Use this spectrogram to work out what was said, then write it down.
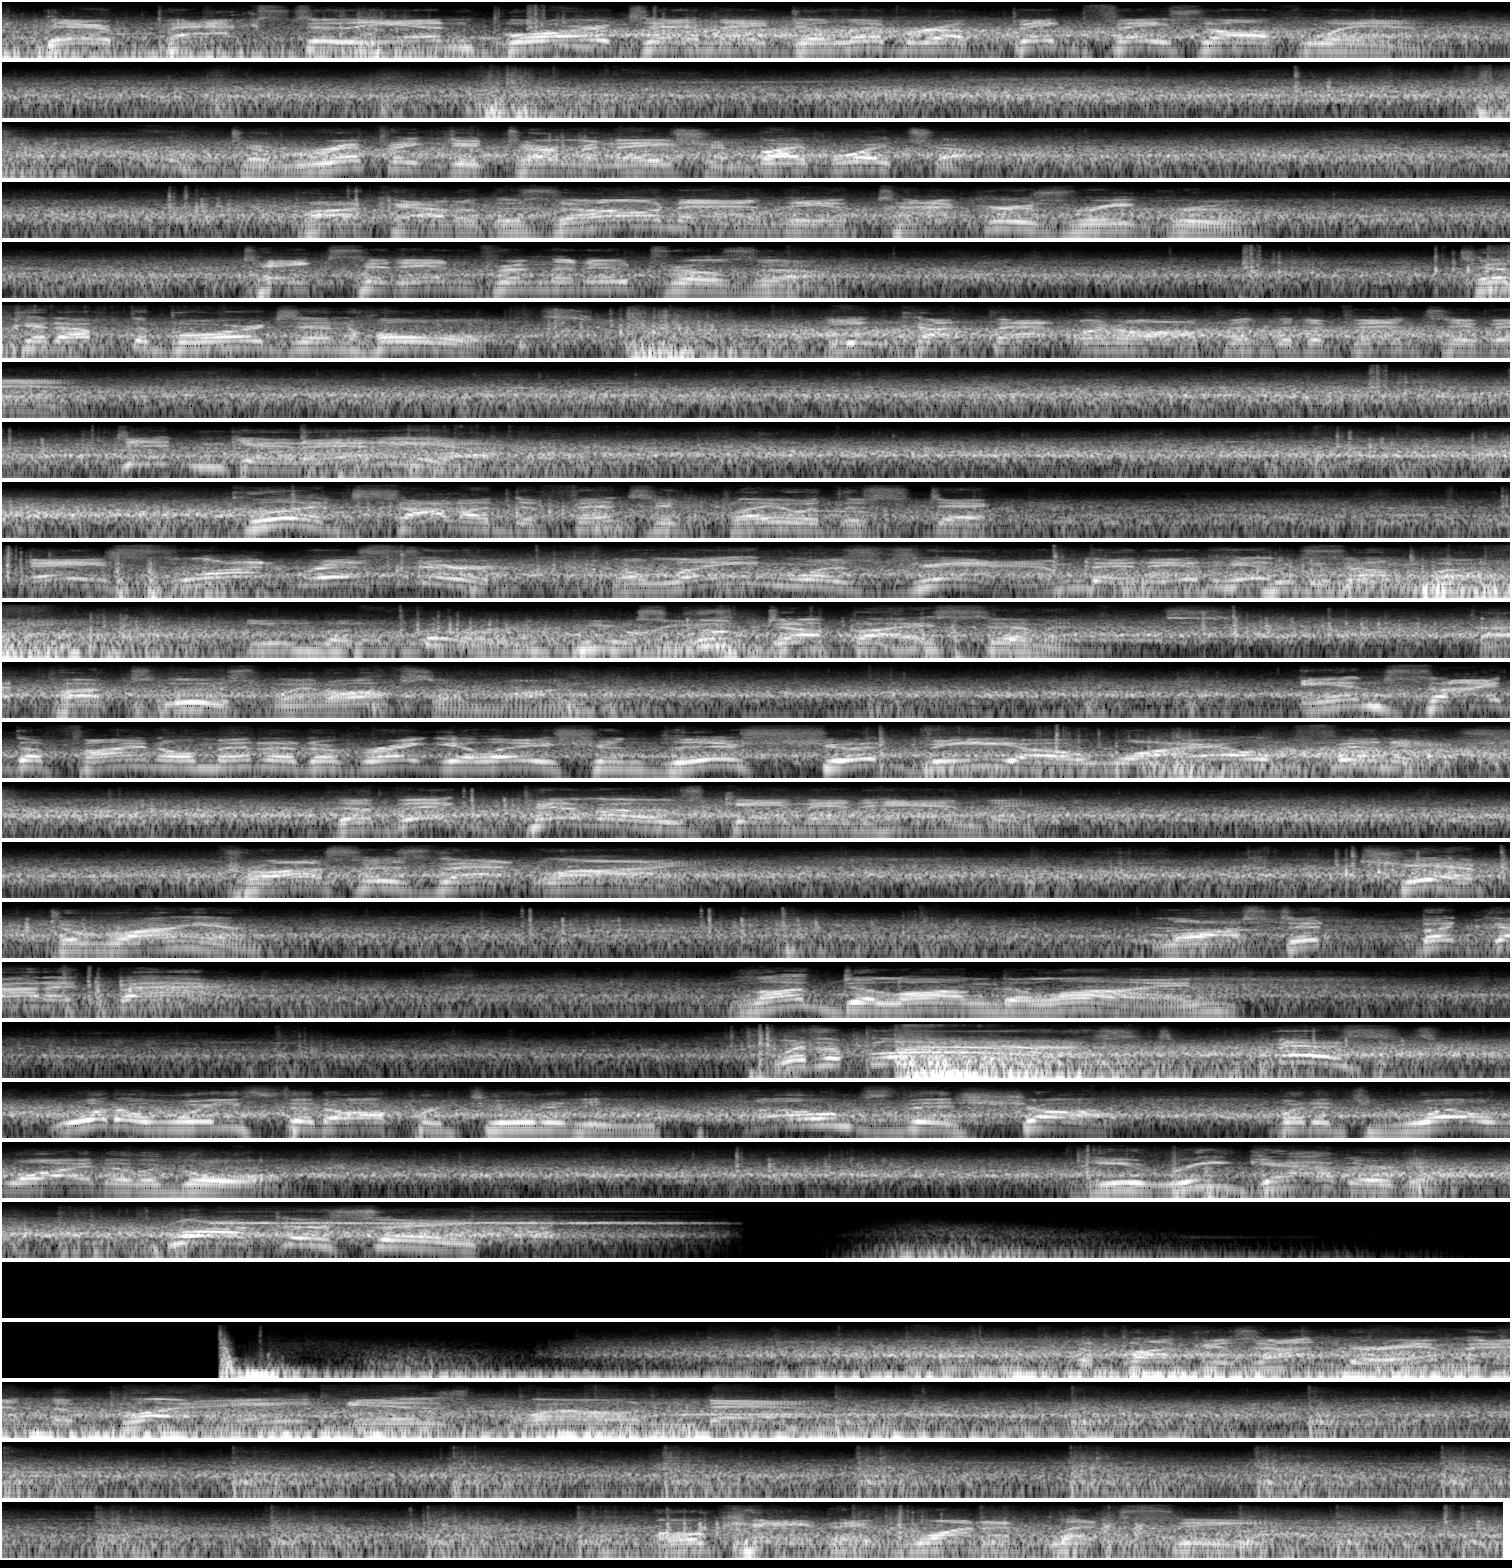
Their backs to the end boards, and they deliver a big face-off win. Terrific determination by Boychuk. Puck out of the zone, and the attackers regroup. Takes it in from the neutral zone. Took it up the boards and holds. He cut that one off in the defensive end. Didn't get any of it. Good, solid defensive play with the stick. A slot wrister. The lane was jammed, and it hit somebody. In the third period. Scooped up by Simmons. That puck's loose, went off someone. Inside the final minute of regulation, this should be a wild finish. The big pillows came in handy. Crosses that line. Chip to Ryan. Lost it, but got it back. Lugged along the line. With a blast! Missed! What a wasted opportunity. He pounds this shot, but it's well wide of the goal. He regathered it. Blocker save. The puck is under him, and the play is blown dead. Okay, they've won it. Let's see.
